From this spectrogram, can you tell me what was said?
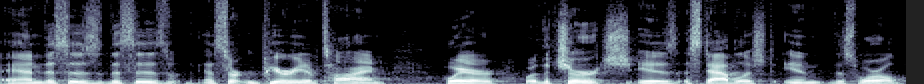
And this is, this is a certain period of time where, where the church is established in this world.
